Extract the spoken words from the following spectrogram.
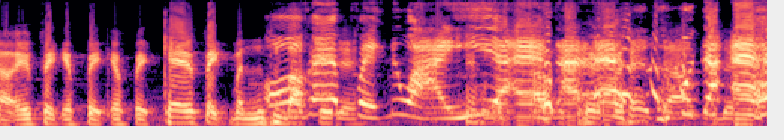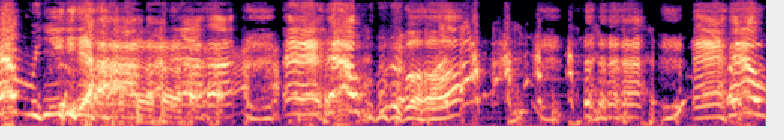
อ่าเอฟเฟกต์เอฟเฟกต์เอฟเฟกต์แค่เอฟเฟกต์มันอ๋อบักแค่เฉเอยฟเฟกต์นี่หว่าไอ้เฮียแอร์แอร์แอร์ใช่มึงจะแอร์แฮมเฮียแอร์แฮมเหรอแอร์แฮม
